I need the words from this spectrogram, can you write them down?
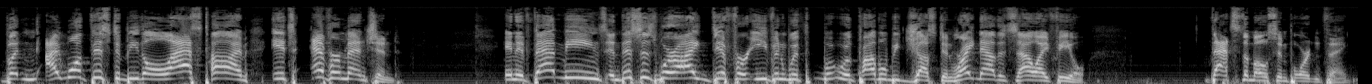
But I want this to be the last time it's ever mentioned. And if that means, and this is where I differ even with, with probably Justin, right now, this is how I feel. That's the most important thing.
